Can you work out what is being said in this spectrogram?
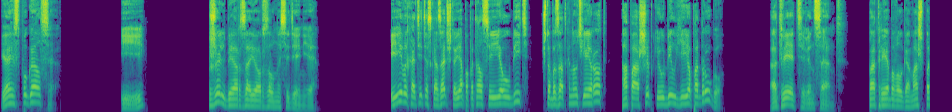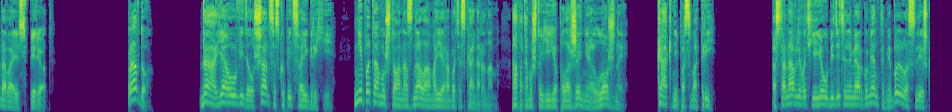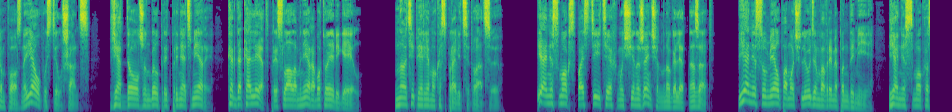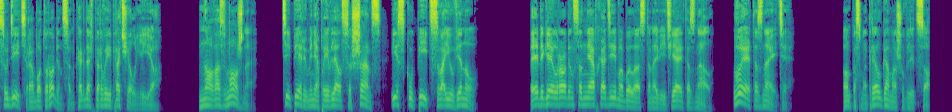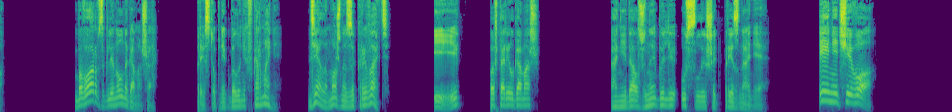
Я испугался. «И?» Жильбер заерзал на сиденье. «И вы хотите сказать, что я попытался ее убить, чтобы заткнуть ей рот, а по ошибке убил ее подругу?» «Ответьте, Винсент», — потребовал Гамаш, подаваясь вперед. Правду? Да, я увидел шанс искупить свои грехи. Не потому, что она знала о моей работе с Камероном, а потому, что ее положение ложны. Как ни посмотри. Останавливать ее убедительными аргументами было слишком поздно, я упустил шанс. Я должен был предпринять меры, когда Калет прислала мне работу Эбигейл. Но теперь я мог исправить ситуацию. Я не смог спасти тех мужчин и женщин много лет назад. Я не сумел помочь людям во время пандемии. Я не смог осудить работу Робинсон, когда впервые прочел ее. Но, возможно, теперь у меня появлялся шанс искупить свою вину. Эбигейл Робинсон необходимо было остановить, я это знал. Вы это знаете. Он посмотрел Гамашу в лицо. Бавуар взглянул на Гамаша. Преступник был у них в кармане. Дело можно закрывать. «И?» — повторил Гамаш. Они должны были услышать признание. «И ничего!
